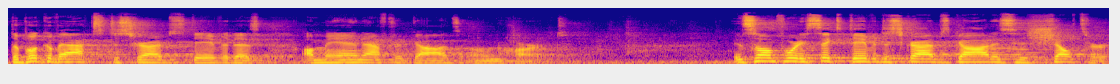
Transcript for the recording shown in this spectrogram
The book of Acts describes David as a man after God's own heart. In Psalm 46, David describes God as his shelter.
